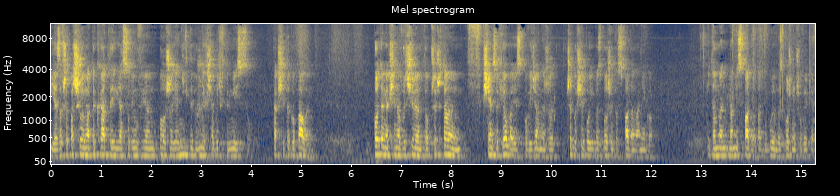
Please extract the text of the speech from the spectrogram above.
I ja zawsze patrzyłem na te kraty i ja sobie mówiłem, Boże, ja nigdy bym nie chciał być w tym miejscu. Tak się tego bałem. Potem jak się nawróciłem, to przeczytałem w księdze Hioba jest powiedziane, że czego się boi bezbożny, to spada na niego. I to na, na mnie spadło, tak, bo byłem bezbożnym człowiekiem.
